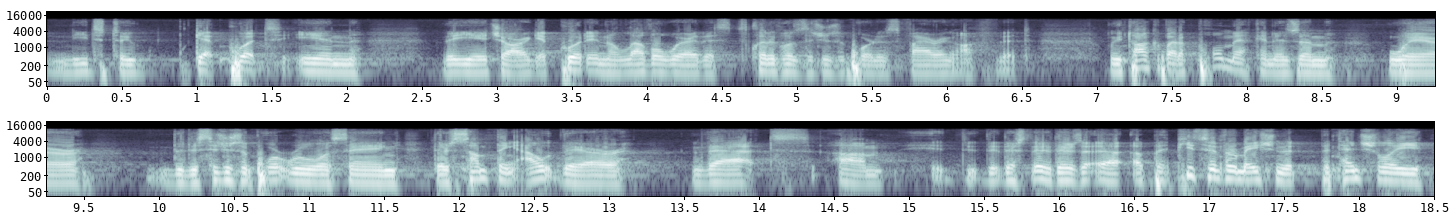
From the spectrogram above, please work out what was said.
needs to get put in the EHR, get put in a level where this clinical decision support is firing off of it. We talk about a pull mechanism where the decision support rule is saying there's something out there that um, it, there's, there's a, a piece of information that potentially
